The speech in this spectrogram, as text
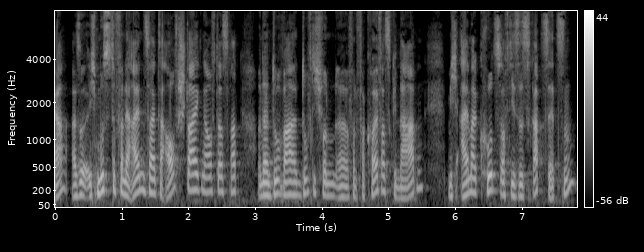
Ja, also ich musste von der einen Seite aufsteigen auf das Rad und dann war, durfte ich von, äh, von Verkäufers Gnaden mich einmal kurz auf dieses Rad setzen.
